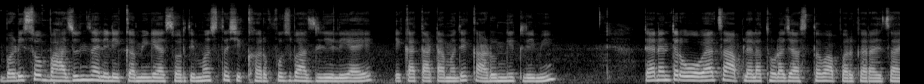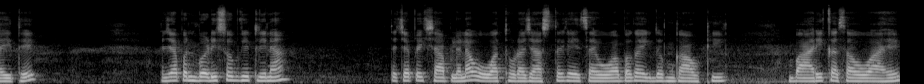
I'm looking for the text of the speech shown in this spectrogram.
बडीसोप भाजून झालेली कमी गॅसवरती मस्त अशी खरपूस भाजलेली आहे. एका ताटामध्ये काढून घेतली मी. त्यानंतर ओव्याचा आपल्याला थोडा जास्त वापर करायचा आहे इथे. म्हणजे आपण बडीसोप घेतली ना त्याच्यापेक्षा आपल्याला ओवा थोडा जास्त घ्यायचा आहे. ओवा बघा एकदम गावठी बारीक असा ओवा आहे.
